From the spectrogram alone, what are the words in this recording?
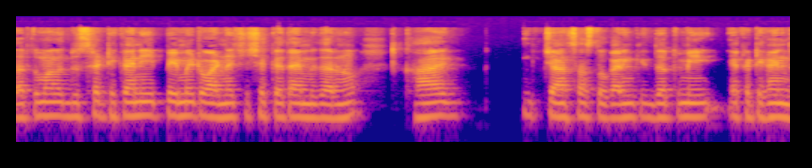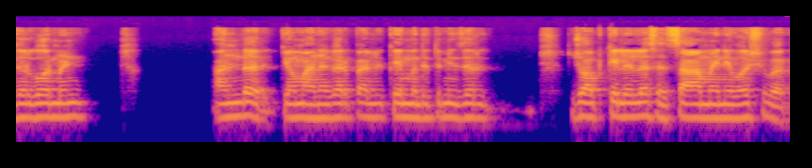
तर तुम्हाला दुसऱ्या ठिकाणी पेमेंट वाढण्याची शक्यता आहे मित्रांनो. हा चान्स असतो कारण की जर तुम्ही एका ठिकाणी जर गव्हर्नमेंट अंडर किंवा महानगरपालिकेमध्ये तुम्ही जर जॉब केलेला असेल सहा महिने वर्षभर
